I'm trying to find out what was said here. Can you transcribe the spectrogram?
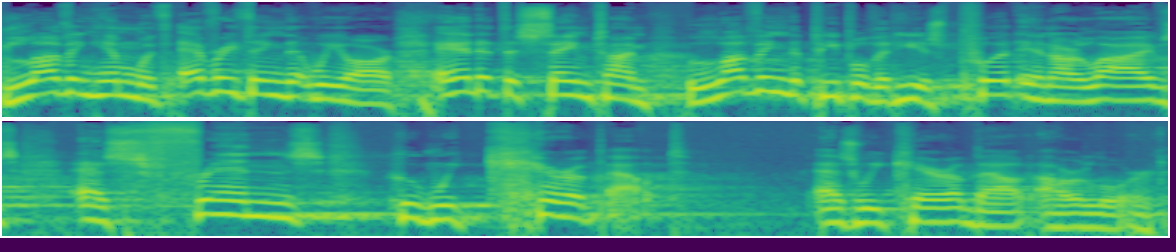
loving Him with everything that we are, and at the same time, loving the people that He has put in our lives as friends whom we care about as we care about our Lord.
